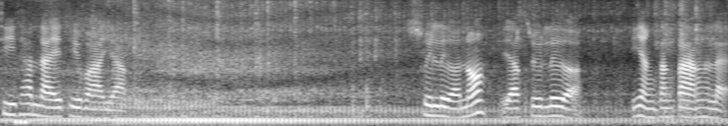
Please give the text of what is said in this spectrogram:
ทีท่านใดที่ว่าอยากช่วยเหลือเนาะอยากช่วยเหลืออย่างต่างๆนั่นแหละ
